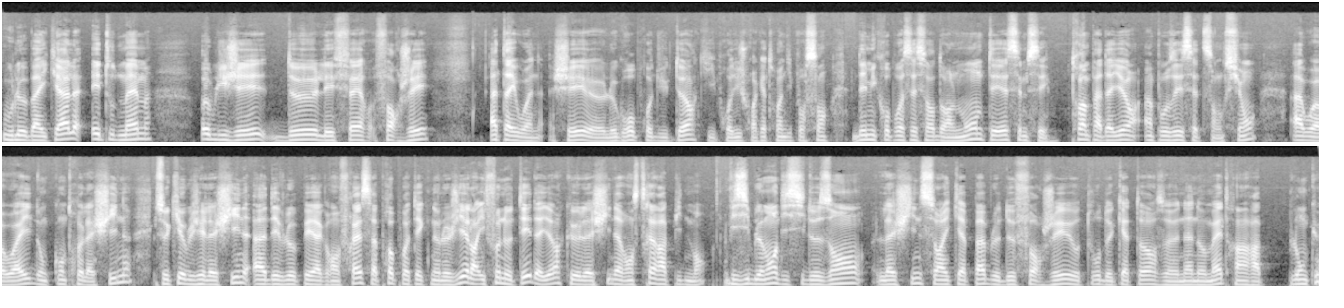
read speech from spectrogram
où le Baïkal est tout de même obligé de les faire forger à Taïwan, chez euh, le gros producteur qui produit, je crois, 90% des microprocesseurs dans le monde, TSMC. Trump a d'ailleurs imposé cette sanction à Huawei, donc contre la Chine, ce qui a obligé la Chine à développer à grands frais sa propre technologie. Alors il faut noter d'ailleurs que la Chine avance très rapidement. Visiblement, d'ici deux ans, la Chine serait capable de forger autour de 14 nanomètres. rapport Rappelons que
